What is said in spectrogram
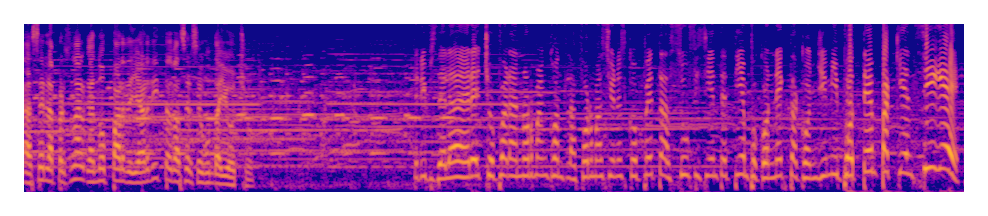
hacer la personal, ganó par de yarditas, va a ser segunda y ocho. Trips del lado derecho para Norman contra formación escopeta. Suficiente tiempo. Conecta con Jimmy Potempa, quien sigue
